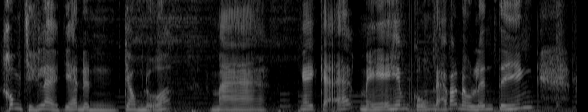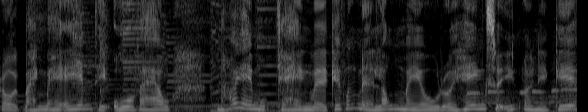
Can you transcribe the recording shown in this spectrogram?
không chỉ là gia đình chồng nữa, mà ngay cả mẹ em cũng đã bắt đầu lên tiếng. Rồi bạn bè em thì ùa vào nói em một tràng về cái vấn đề lông mèo rồi hen suyễn rồi này kia.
